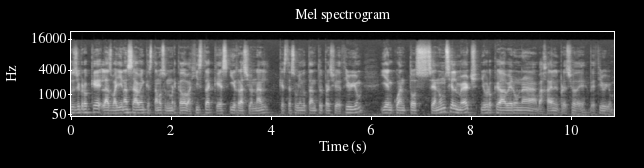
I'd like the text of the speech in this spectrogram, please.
Entonces yo creo que las ballenas saben que estamos en un mercado bajista, que es irracional que esté subiendo tanto el precio de Ethereum. Y en cuanto se anuncie el merge, yo creo que va a haber una bajada en el precio de, Ethereum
